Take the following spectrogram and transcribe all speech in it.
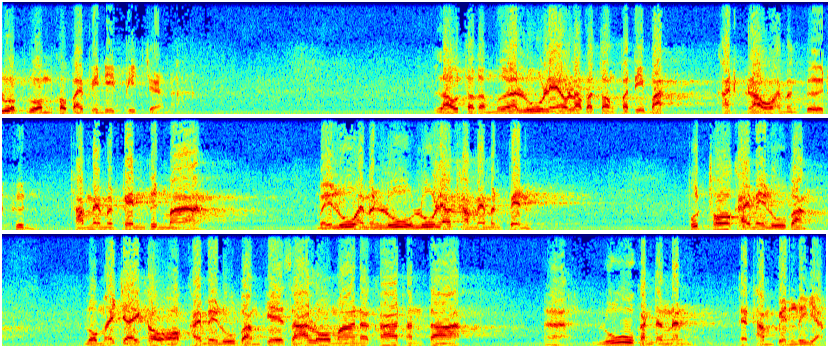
รวบรวมเข้าไปพินิจพิจารณา เราตั้งแต่เมื่อรู้แล้วเราก็ต้องปฏิบัติ ขัดเกลาให้มันเกิดขึ้นทำให้มันเป็นขึ้นมา ไม่รู้ให้มันรู้ รู้แล้วทำให้มันเป็น พุทโธใครไม่รู้บ้าง ลมหายใจเข้าออกใครไม่รู้บ้าง เกสาโลมานะคะทันตาอ่ารู้กันทั้งนั้น แต่ทำเป็นหรือยัง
